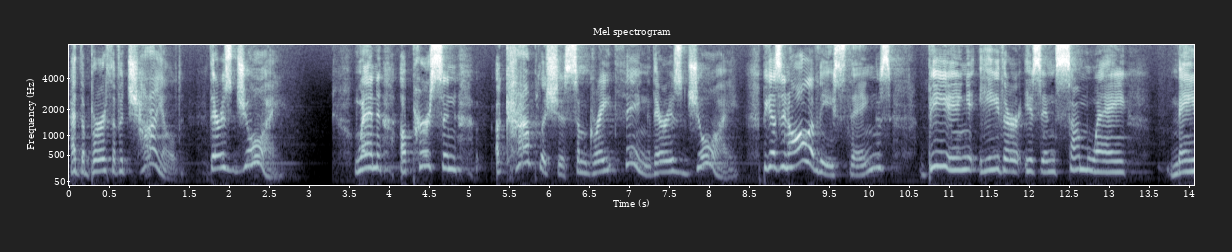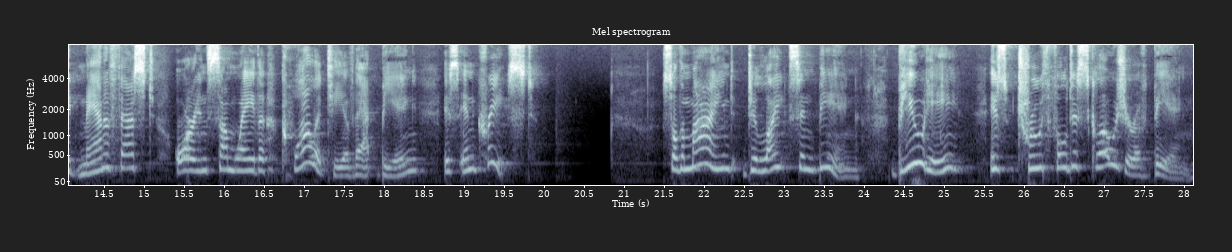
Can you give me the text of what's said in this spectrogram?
at the birth of a child, there is joy. When a person accomplishes some great thing, there is joy. Because in all of these things, being either is in some way made manifest or in some way the quality of that being is increased. So the mind delights in being. Beauty is truthful disclosure of being.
